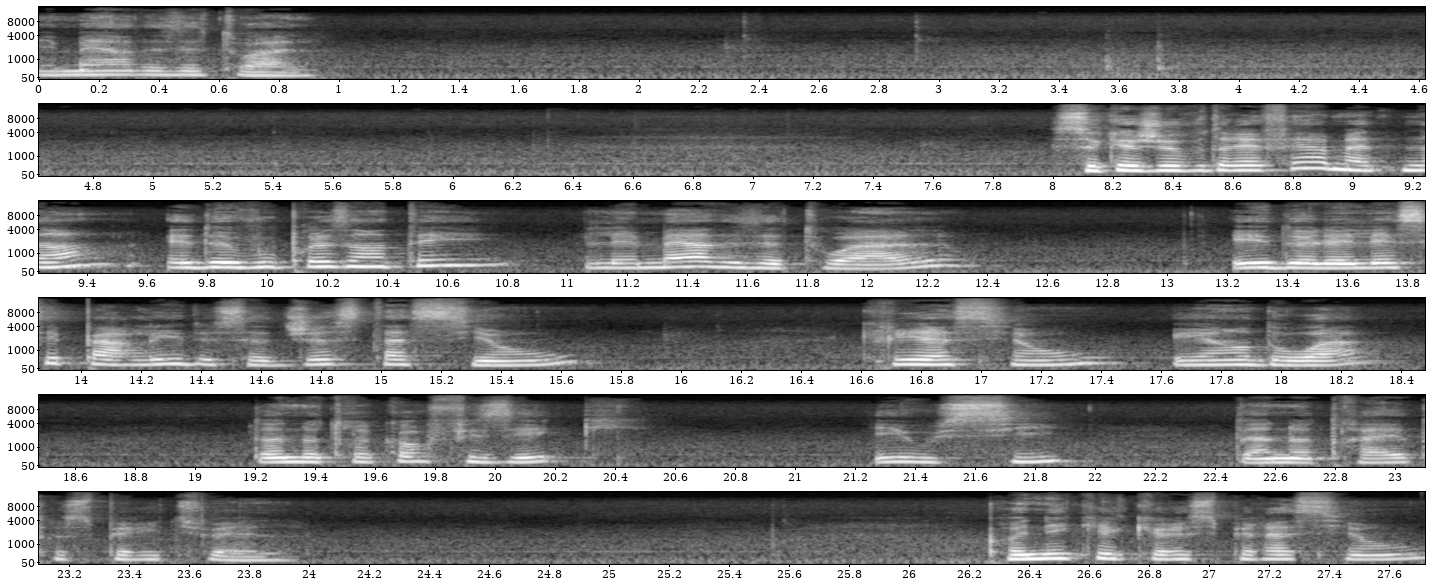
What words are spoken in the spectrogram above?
les mères des étoiles. Ce que je voudrais faire maintenant est de vous présenter les mères des étoiles et de les laisser parler de cette gestation, création et endroit dans notre corps physique et aussi dans notre être spirituel. Prenez quelques respirations,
